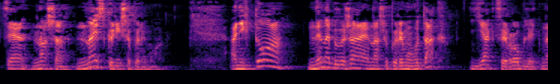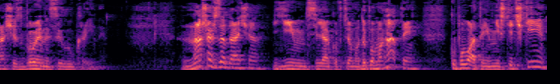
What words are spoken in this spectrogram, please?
це наша найскоріша перемога. А ніхто не наближає нашу перемогу так, як це роблять наші Збройні Сили України. Наша ж задача їм всіляко в цьому допомагати, купувати їм ніштячки,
